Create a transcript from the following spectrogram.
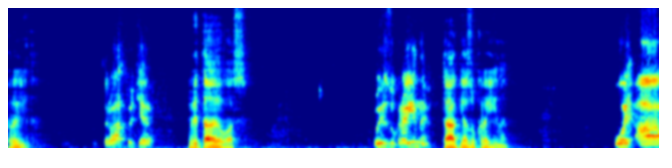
Привіт. Здравствуйте. Вітаю вас. Вы из Украины? Так, я з України. Ой, а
